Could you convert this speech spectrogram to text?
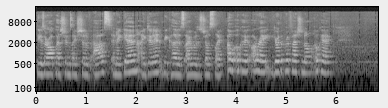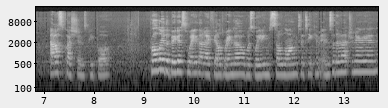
These are all questions I should have asked, and again, I didn't because I was just like, oh, okay, all right, you're the professional, okay. Ask questions, people. Probably the biggest way that I failed Rango was waiting so long to take him into the veterinarian.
